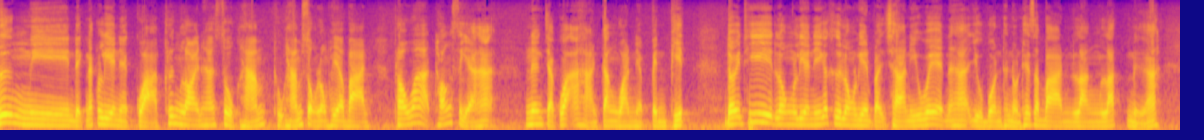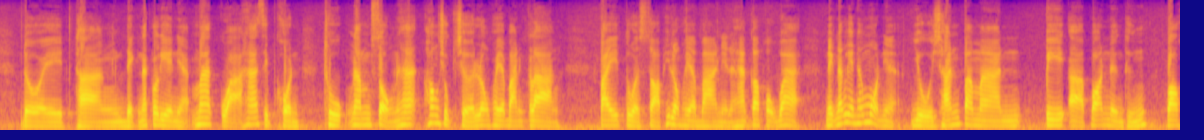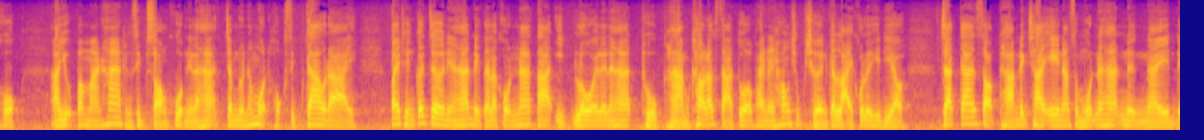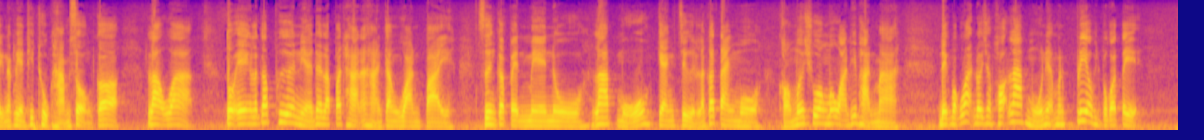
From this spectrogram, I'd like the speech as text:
ซึ่งมีเด็กนักเรียนเนี่ยกว่าครึ่งร้อยนะฮะถูกหามถูกหามส่งโรงพยาบาล เพราะว่าท้องเสียฮะเนื่องจากว่าอาหารกลางวันเนี่ยเป็นพิษ โดยที่โรงเรียนนี้ก็คือโรงเรียนประชานิเวศนะฮะอยู่บนถนนเทศบาลลังลักเหนือ โดยทางเด็กนักเรียนเนี่ยมากกว่า 50 คน ถูกนำส่งนะฮะห้องฉุกเฉินโรงพยาบาลกลาง ไปตรวจสอบที่โรงพยาบาลเนี่ยนะฮะก็พบว่าเด็กนักเรียนทั้งหมดเนี่ยอยู่ชั้นประมาณปีป .1 ถึงป .6 อายุประมาณ5ถึง12 ขวบเนี่ยแหละฮะจำนวนทั้งหมด 69 ราย ไปถึงก็เจอเนี่ยฮะเด็กแต่ละคนหน้าตาอิดโรยเลยนะฮะถูกหามเข้ารักษาตัวภายในห้องฉุกเฉินกันหลายคนเลยทีเดียว จากการสอบถามเด็กชายเอนามสมมุตินะฮะหนึ่งในเด็กนักเรียนที่ถูกหามส่งก็เล่าว่าตัวเองแล้วก็เพื่อนเนี่ยได้รับประทานอาหารกลางวันไป ซึ่งก็เป็นเมนูลาบหมู แกงจืดแล้วก็แตงโม ของเมื่อช่วงเมื่อวานที่ผ่านมา เด็กบอกว่าโดยเฉพาะลาบหมูเนี่ยมันเปรี้ยวผิดปกติ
